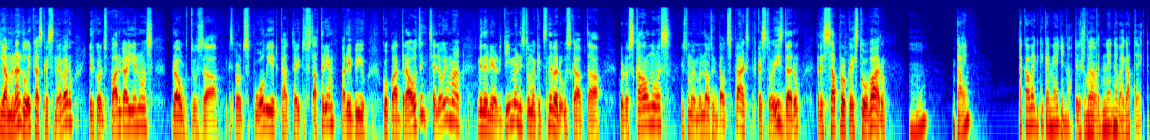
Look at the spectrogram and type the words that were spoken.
Jā, man arī likās, ka es nevaru iet kaut kādos pārgājienos, braukt uz, uh, es braucu uz Poliju, kā teicu, uz statriem. Arī biju kopā ar draugu ceļojumā, gan arī ar ģimeni. Es domāju, ka es nevaru uzkāpt tā kaut kādos kalnos. Es domāju, man nav tik daudz spēks, par kas to izdaru. Tad es saprotu, ka es to varu. Mm -hmm. Tā ir. Tā kā vajag tikai mēģināt. Tieši es domāju, tā. ka ne, nevajag atteikt.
